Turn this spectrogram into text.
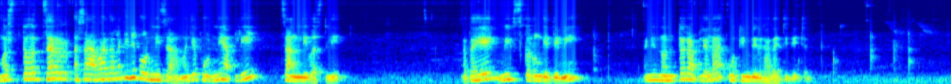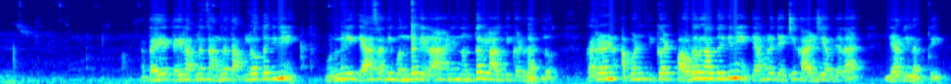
मस्त जर असा आवाज आला की नाही फोडणीचा म्हणजे फोडणी आपली चांगली बसली. आता हे मिक्स करून घेते मी. आणि नंतर आपल्याला कोथिंबीर घालायची त्याच्यात. आता हे तेल आपलं चांगलं तापलं होतं की नाही म्हणून मी गॅस आधी बंद केला आणि नंतर लाल तिखट घातलं. कारण आपण तिखट पावडर घालतोय की नाही त्यामुळे त्याची काळजी आपल्याला घ्यावी लागते.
